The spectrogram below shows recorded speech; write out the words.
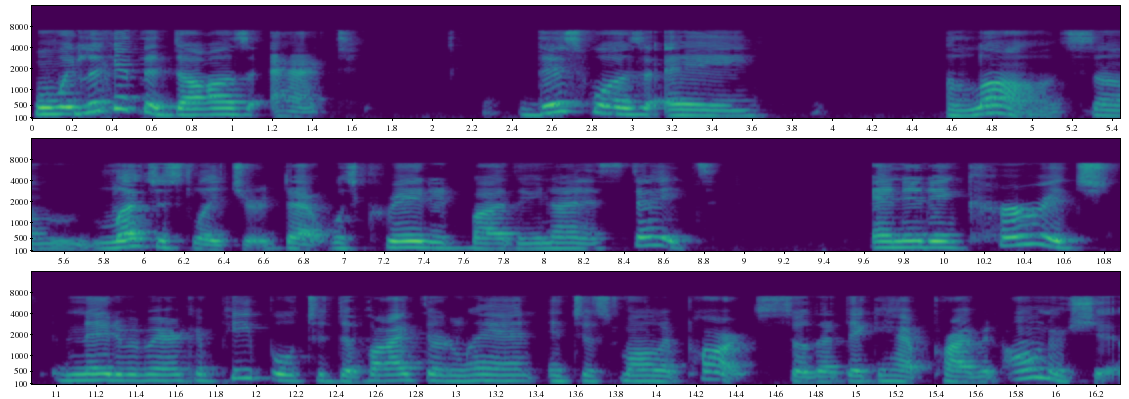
When we look at the Dawes Act, this was a, a law, some legislature that was created by the United States and it encouraged Native American people to divide their land into smaller parts so that they can have private ownership.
